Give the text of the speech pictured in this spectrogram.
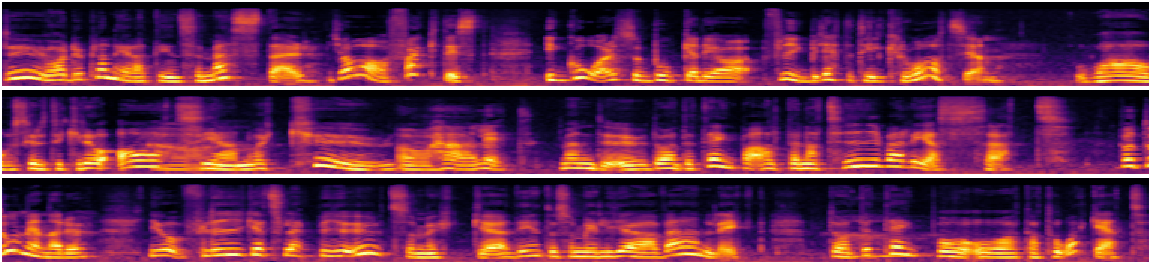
Du, har du planerat din semester? Ja, faktiskt. Igår så bokade jag flygbiljetter till Kroatien. Wow, ska du till Kroatien? Vad kul! Ja, härligt. Men du, du har inte tänkt på alternativa ressätt? Vad då menar du? Jo, flyget släpper ju ut så mycket. Det är inte så miljövänligt. Du har inte tänkt på att ta tåget?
